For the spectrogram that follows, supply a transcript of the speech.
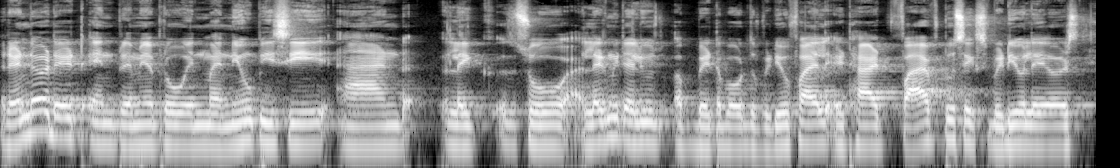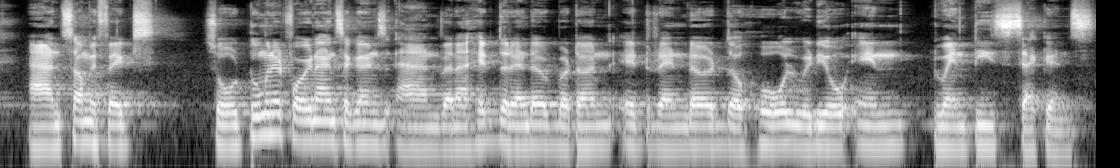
rendered it in Premiere Pro in my new PC and like so let me tell you a bit about the video file. It had 5 to 6 video layers and some effects. So 2 minute 49 seconds and when I hit the render button it rendered the whole video in 20 seconds.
